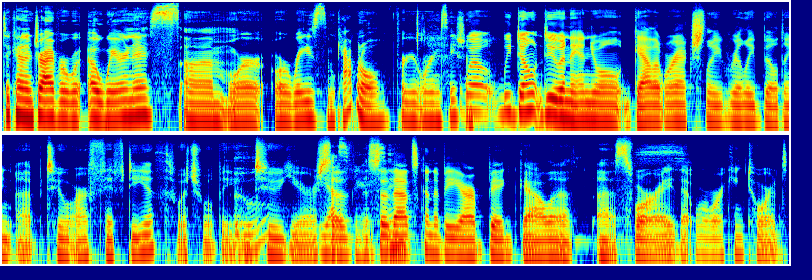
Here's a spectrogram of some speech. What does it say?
to kind of drive awa- awareness um, or, or raise some capital for your organization. Well, we don't do an annual gala. We're actually really building up to our 50th, which will be in two years. Yes, so, so soon. that's going to be our big gala uh, soiree that we're working towards.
